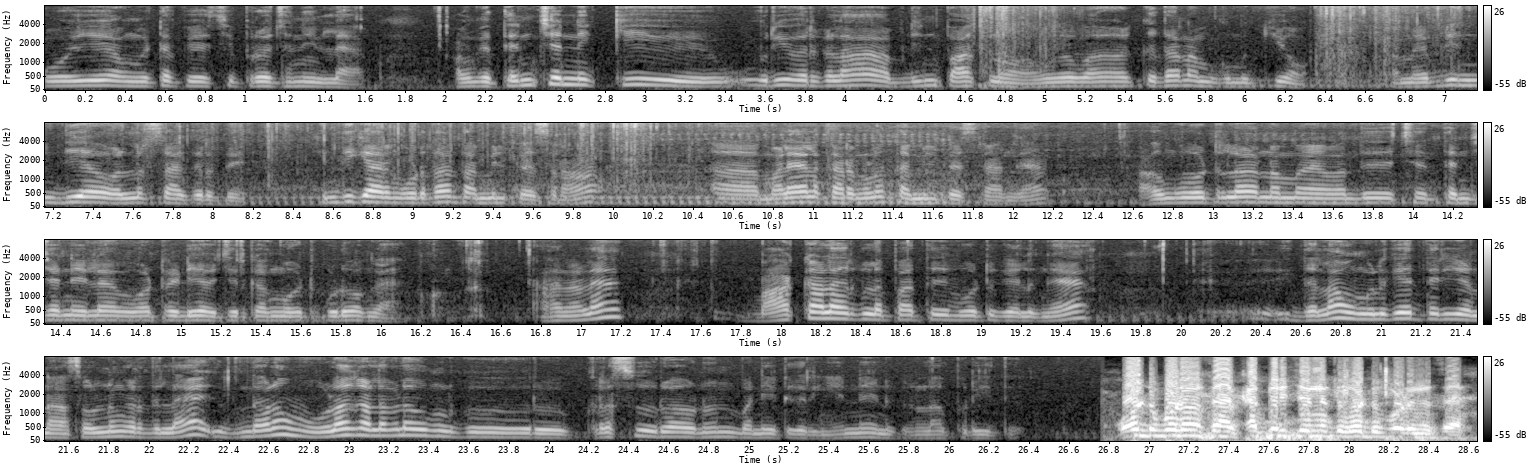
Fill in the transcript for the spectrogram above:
போய் அவங்ககிட்ட பேசி பிரயோஜனம் இல்லை. அவங்க தென் சென்னைக்கு உரியவர்களா அப்படின்னு பார்க்கணும். அவங்க வாக்கு தான் நமக்கு முக்கியம். நம்ம எப்படி இந்தியா வல்லரசாக்குறது ஹிந்திக்காரங்க கூட தான் தமிழ் பேசுகிறான் மலையாளக்காரங்களும் தமிழ் பேசுகிறாங்க அவங்க ஓட்டுலாம் நம்ம வந்து தென் சென்னையில் ஓட்டு ரெடியாக வச்சுருக்காங்க ஓட்டு போடுவாங்க. அதனால் வாக்காளர்களை பார்த்து ஓட்டு கேளுங்க. இதெல்லாம் உங்களுக்கே தெரியும். நான் சொல்லுங்கிறதில்ல இருந்தாலும் உலக அளவில் உங்களுக்கு ஒரு க்ரஸ் உருவாகணும்னு பண்ணிட்டு இருக்கிறீங்க என்ன எனக்கு நல்லா புரியுது. ஓட்டு போடுங்க சார். கத்திரி சின்னத்துக்கு ஓட்டு போடுங்க சார்.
